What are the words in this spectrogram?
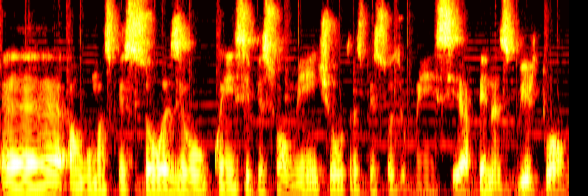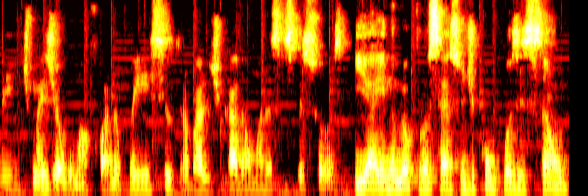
É, algumas pessoas eu conheci pessoalmente, outras pessoas eu conheci apenas virtualmente, mas de alguma forma eu conheci o trabalho de cada uma dessas pessoas. E aí no meu processo de composição,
